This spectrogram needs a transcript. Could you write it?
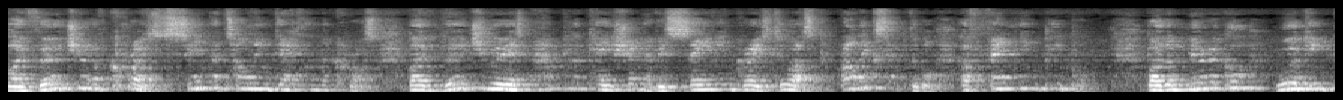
By virtue of Christ's sin atoning death on the cross, by virtue of his application of his saving grace to us, unacceptable, offending people, by the miracle working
